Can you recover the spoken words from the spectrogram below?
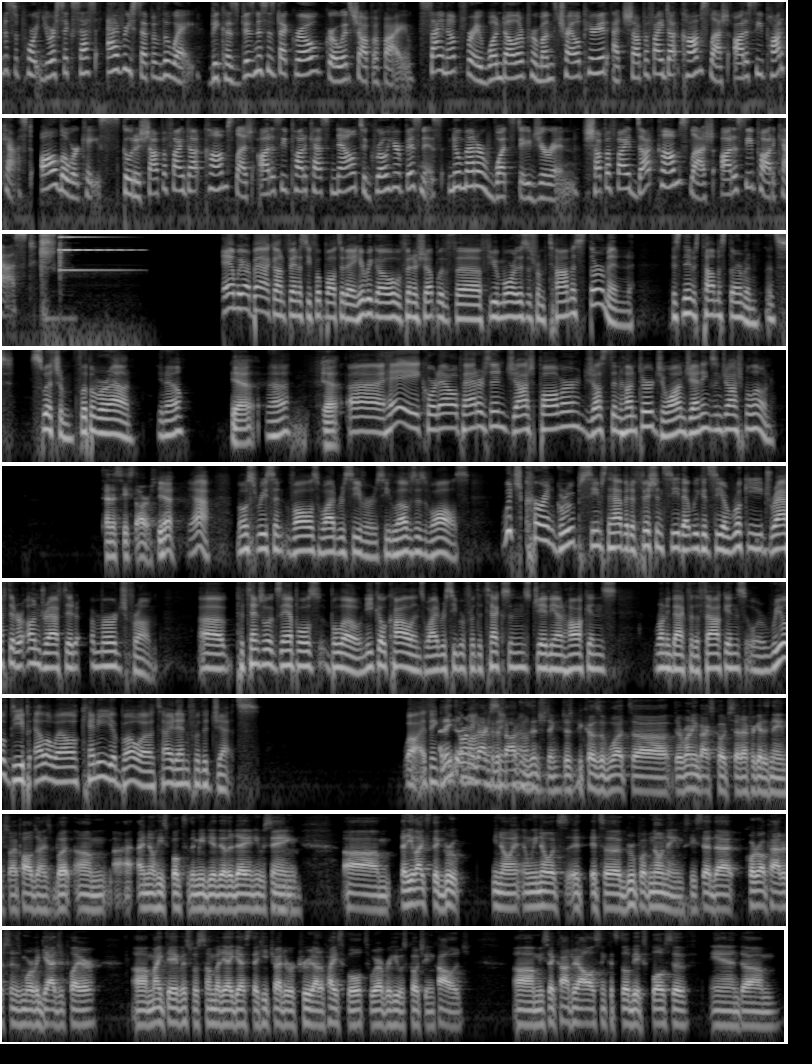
to support your success every step of the way. Because businesses that grow, grow with Shopify. Sign up for a $1 per month trial period at shopify.com slash odyssey podcast, all lowercase. Go to shopify.com slash odyssey podcast now to grow your business, no matter what stage you're in. Shopify.com slash odyssey podcast. And we are back on Fantasy Football today. Here we go. We'll finish up with uh, a few more. This is from Thomas Thurman. His name is Thomas Thurman. Let's switch them, flip them around, you know? Yeah. Uh-huh. Yeah. Uh, hey, Cordarrelle Patterson, Josh Palmer, Justin Hunter, Jauan Jennings, and Josh Malone. Tennessee Stars. Yeah. Yeah. Most recent Vols wide receivers. He loves his Vols. Which current group seems to have a deficiency that we could see a rookie drafted or undrafted emerge from? Uh, potential examples below Nico Collins, wide receiver for the Texans, Javian Hawkins, running back for the Falcons, or real deep LOL, Kenny Yeboah, tight end for the Jets. Well, I think I think the running back for the. Falcons is interesting just because of what uh, their running backs coach said. I forget his name, so I apologize. But um, I, I know he spoke to the media the other day and he was saying um, that he likes the group, you know, and, and we know it's it, it's a group of no names. He said that Cordell Patterson is more of a gadget player. Uh, Mike Davis was somebody, I guess, that he tried to recruit out of high school to wherever he was coaching in college. Um, he said Qadree Ollison could still be explosive, and um,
